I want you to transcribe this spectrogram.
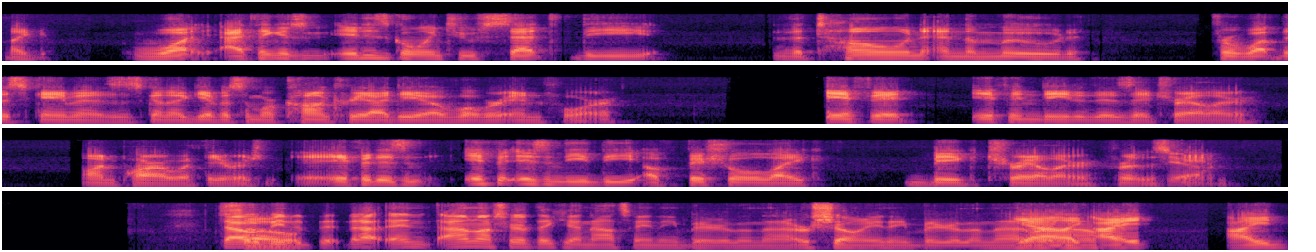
like what I think is it is going to set the the tone and the mood for what this game is. It's going to give us a more concrete idea of what we're in for. If it if indeed it is a trailer on par with the original if it isn't if it is indeed the official like big trailer for this Yeah. game that would be the bit that, and I'm not sure if they can announce anything bigger than that or show anything bigger than that. yeah right like now. i i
